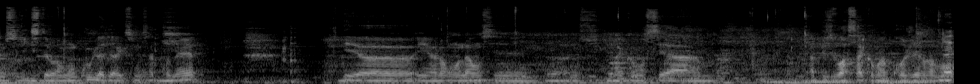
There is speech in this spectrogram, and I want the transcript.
on s'est dit que c'était vraiment cool la direction que ça prenait. Et, euh, et alors là, on, s'est, on s- on a commencé à, à plus voir ça comme un projet vraiment. Ouais.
